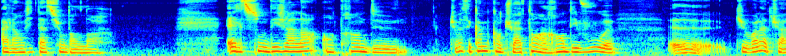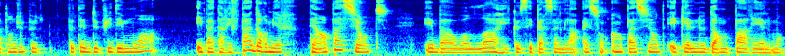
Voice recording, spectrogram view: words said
à l'invitation d'Allah. Elles sont déjà là en train de... Tu vois, c'est comme quand tu attends un rendez-vous euh, euh, que voilà, tu as attendu peut- peut-être depuis des mois et bah t'arrives pas à dormir, tu es impatiente, et bah wallahi que ces personnes-là, elles sont impatientes et qu'elles ne dorment pas réellement.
